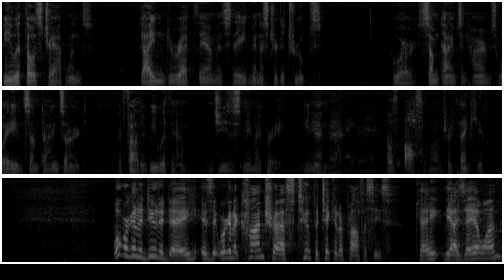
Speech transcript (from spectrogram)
Be with those chaplains. guide and direct them as they minister to troops who are sometimes in harm's way and sometimes aren't. But Father, be with them. In Jesus' name I pray. Amen. Amen. That was awesome, Roger. Thank you. What we're going to do today is that we're going to contrast two particular prophecies. Okay? The Isaiah one,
